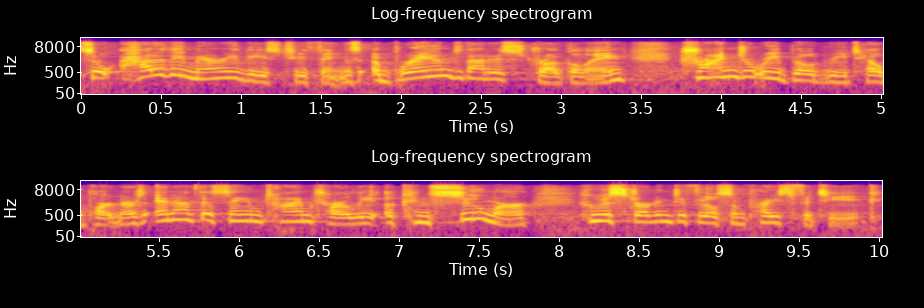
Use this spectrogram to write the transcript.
So how do they marry these two things? A brand that is struggling, trying to rebuild retail partners, and at the same time, Charlie, a consumer who is starting to feel some price fatigue.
